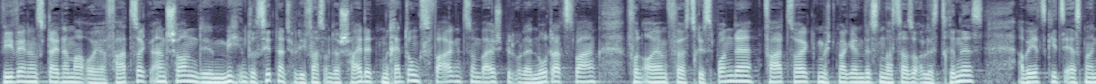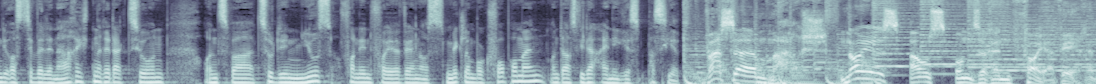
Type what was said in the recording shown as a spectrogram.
Wir werden uns gleich nochmal euer Fahrzeug anschauen. Mich interessiert natürlich, was unterscheidet ein Rettungswagen zum Beispiel oder Notarztwagen von eurem First Responder Fahrzeug. Ich möchte mal gerne wissen, was da so alles drin ist. Aber jetzt geht's erstmal in die Ostseewelle Nachrichtenredaktion und zwar zu den News von den Feuerwehren aus Mecklenburg-Vorpommern und da ist wieder einiges passiert. Wassermarsch. Neues aus unseren Feuerwehren.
